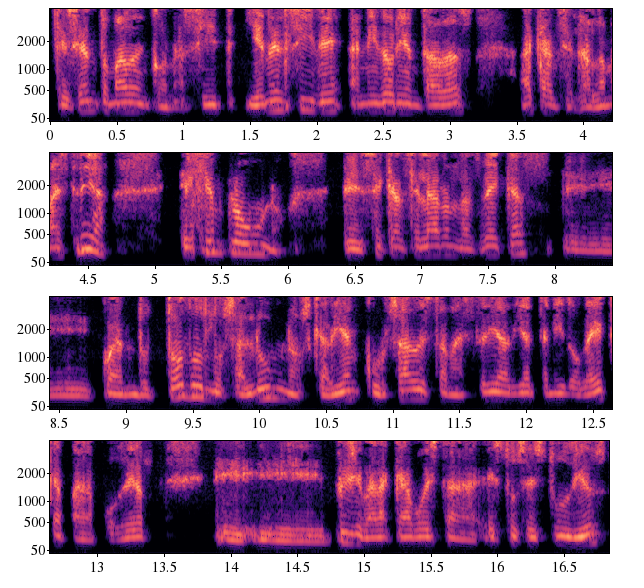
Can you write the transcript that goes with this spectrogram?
que se han tomado en CONACIT y en el CIDE han ido orientadas a cancelar la maestría. Ejemplo uno, eh, se cancelaron las becas eh, cuando todos los alumnos que habían cursado esta maestría habían tenido beca para poder eh, pues llevar a cabo esta, estos estudios.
